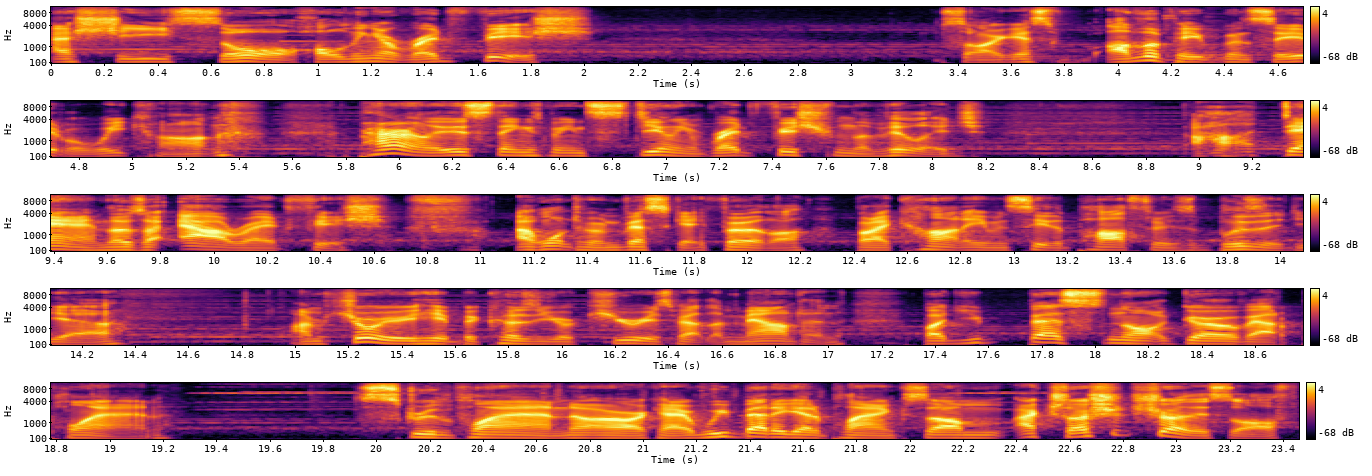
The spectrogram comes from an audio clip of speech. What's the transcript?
as she saw holding a red fish. So I guess other people can see it, but we can't. Apparently this thing's been stealing red fish from the village. Ah, damn, those are our red fish. I want to investigate further, but I can't even see the path through this blizzard, yeah? I'm sure you're here because you're curious about the mountain, but you best not go without a plan. Screw the plan. No, okay, we better get a plan, because, um, actually, I should show this off.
